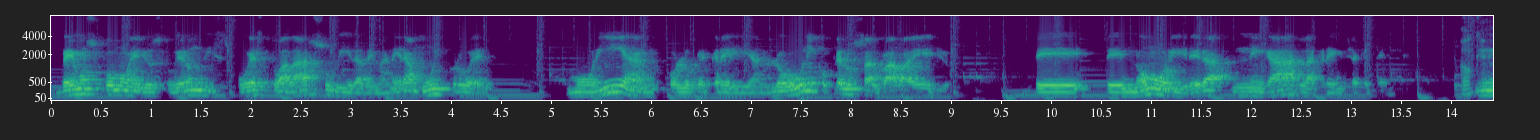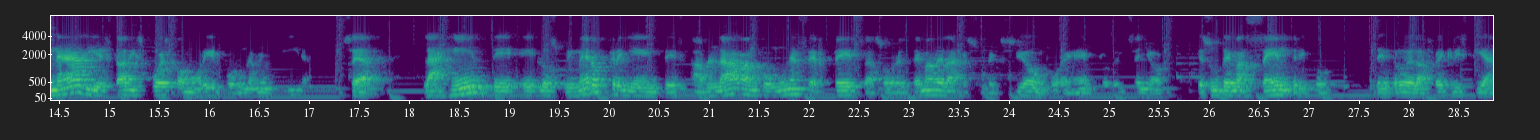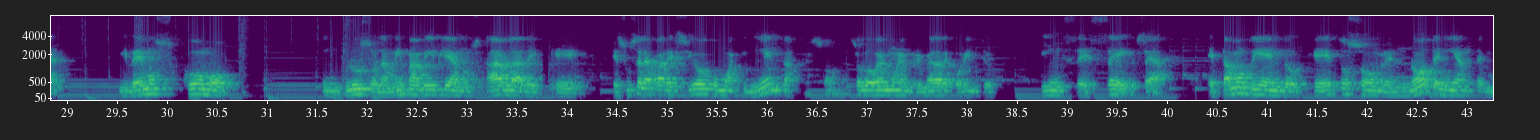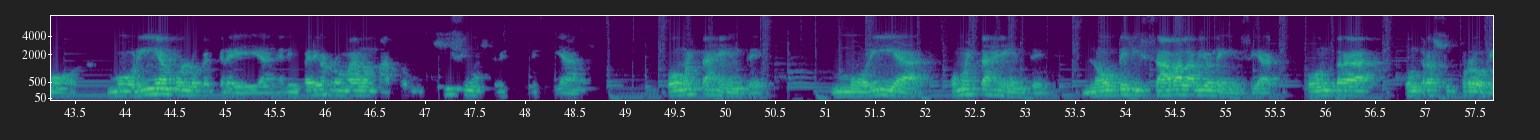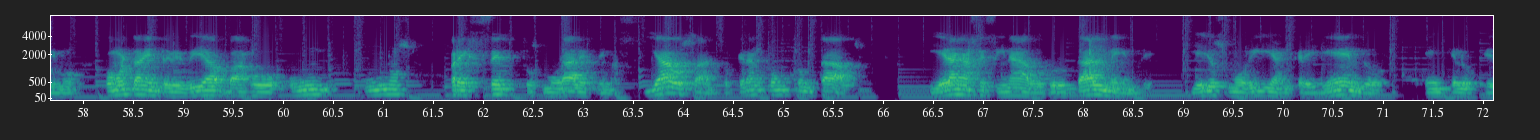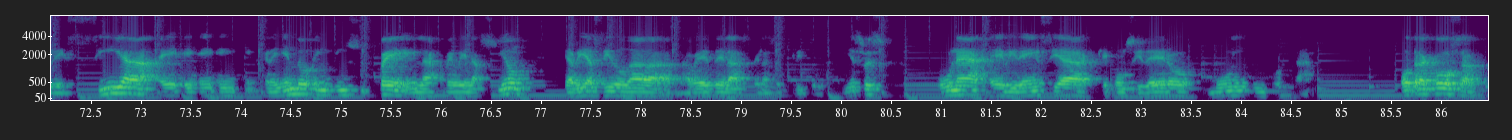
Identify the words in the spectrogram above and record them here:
vemos cómo ellos estuvieron dispuestos a dar su vida de manera muy cruel, morían por lo que creían. Lo único que los salvaba a ellos de, no morir era negar la creencia que tenían. Nadie está dispuesto a morir por una mentira. O sea, la gente, eh, los primeros creyentes hablaban con una certeza sobre el tema de la resurrección, por ejemplo, del Señor, que es un tema céntrico dentro de la fe cristiana. Y vemos cómo incluso la misma Biblia nos habla de que Jesús se le apareció como a 500 personas. Eso lo vemos en Primera de Corintios 15, 6. O sea, estamos viendo que estos hombres no tenían temor, morían por lo que creían. El imperio romano mató muchísimos cristianos. Cómo esta gente moría, cómo esta gente no utilizaba la violencia contra, contra su prójimo, cómo esta gente vivía bajo unos preceptos morales demasiado altos que eran confrontados y eran asesinados brutalmente y ellos morían creyendo en que lo que decía, eh, eh, creyendo en, su fe, en la revelación que había sido dada a través de las, de las escrituras. Y eso es una evidencia que considero muy importante. Otra cosa,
